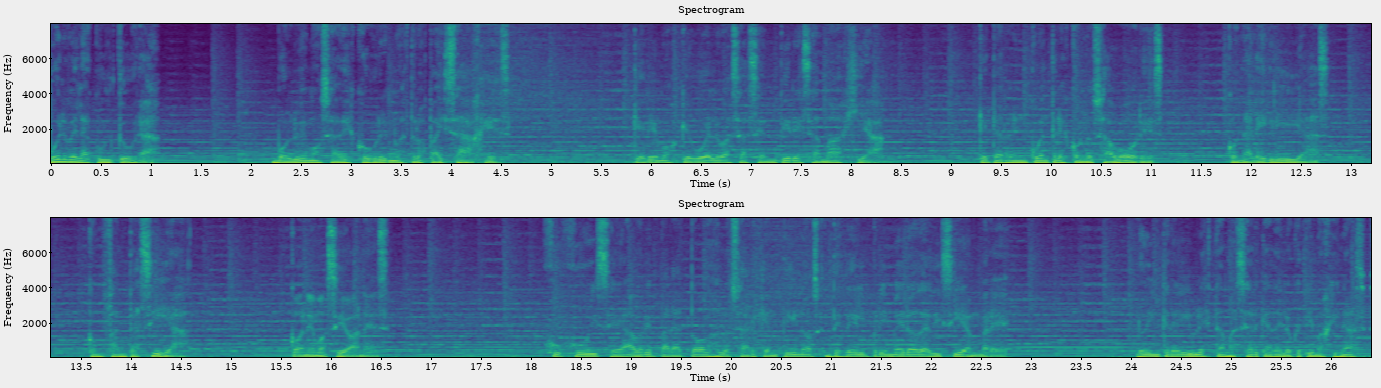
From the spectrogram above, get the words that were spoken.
Vuelve la cultura. Volvemos a descubrir nuestros paisajes. Queremos que vuelvas a sentir esa magia, que te reencuentres con los sabores, con alegrías, con fantasía, con emociones. Jujuy se abre para todos los argentinos desde el primero de diciembre. Lo increíble está más cerca de lo que te imaginas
